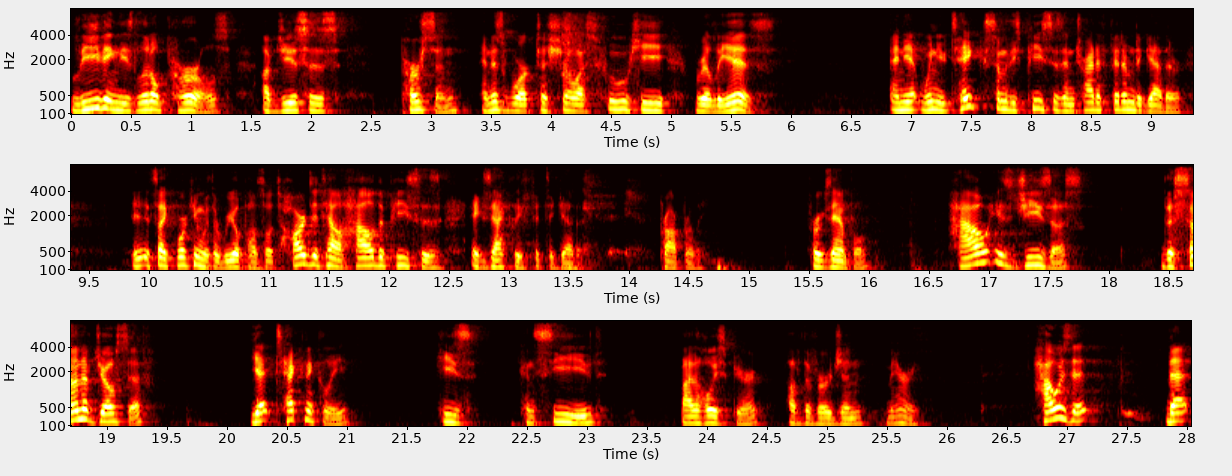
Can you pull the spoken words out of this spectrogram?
leaving these little pearls of Jesus' person and his work to show us who he really is. And yet, when you take some of these pieces and try to fit them together, it's like working with a real puzzle. It's hard to tell how the pieces exactly fit together properly. For example, how is Jesus the son of Joseph, yet technically he's conceived by the Holy Spirit of the Virgin Mary? How is it that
